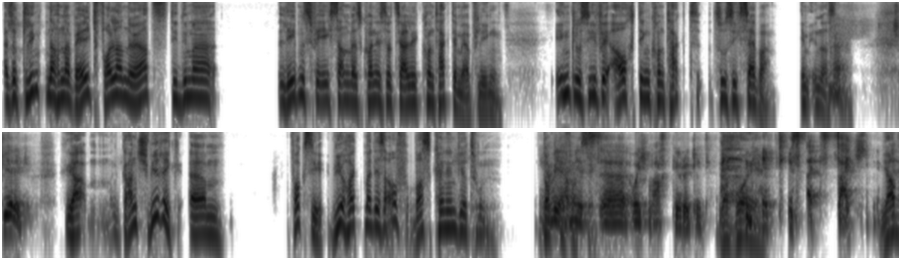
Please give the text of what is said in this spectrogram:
Also klingt nach einer Welt voller Nerds, die nicht mehr lebensfähig sind, weil sie keine sozialen Kontakte mehr pflegen. Inklusive auch den Kontakt zu sich selber im Innersten. Ja. Schwierig. Ja, ganz schwierig. Ähm, Foxy, wie halten wir das auf? Was können wir tun? Ja, wir haben Foxy. jetzt äh, euch wachgerüttelt. Jawohl. Nehmt dies als Zeichen. Ja,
